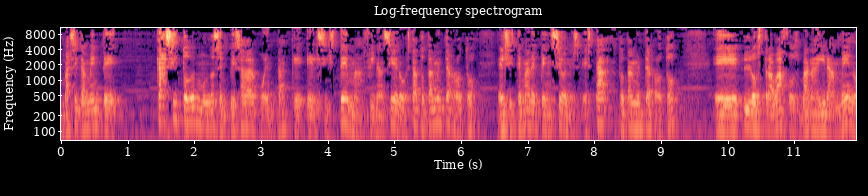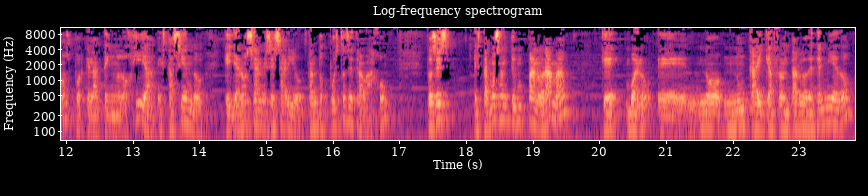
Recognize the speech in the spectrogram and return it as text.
básicamente casi todo el mundo se empieza a dar cuenta que el sistema financiero está totalmente roto, el sistema de pensiones está totalmente roto, eh, los trabajos van a ir a menos porque la tecnología está haciendo que ya no sea necesario tantos puestos de trabajo. Entonces, estamos ante un panorama que, bueno, eh, no, nunca hay que afrontarlo desde el miedo,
